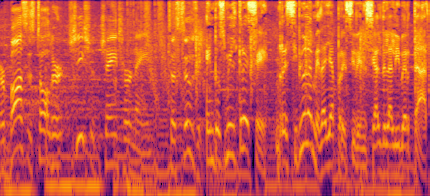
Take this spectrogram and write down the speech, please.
her bosses told her she should change her name to Susie. En 2013, recibió la Medalla Presidencial de la Libertad,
